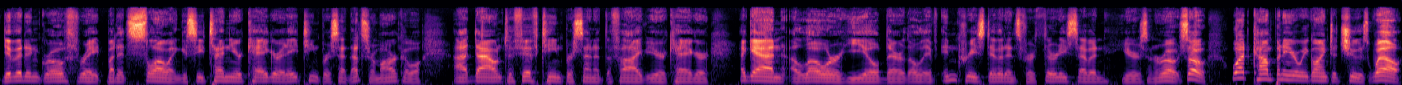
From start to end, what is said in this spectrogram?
dividend growth rate, but it's slowing. You see 10 year CAGR at 18%. That's remarkable. Uh, down to 15% at the five year CAGR. Again, a lower yield there, though they've increased dividends for 37 years in a row. So, what company are we going to choose? Well,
